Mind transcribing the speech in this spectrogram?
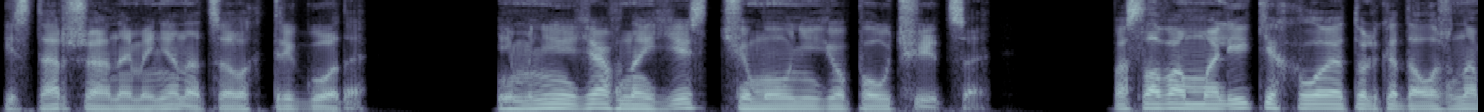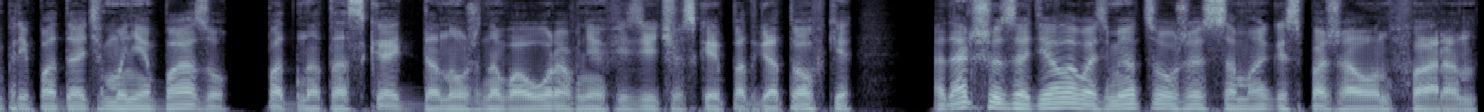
и старше она меня на целых три года. И мне явно есть чему у нее поучиться. По словам Малики, Хлоя только должна преподать мне базу, поднатаскать до нужного уровня физической подготовки, а дальше за дело возьмется уже сама госпожа Онфарен.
